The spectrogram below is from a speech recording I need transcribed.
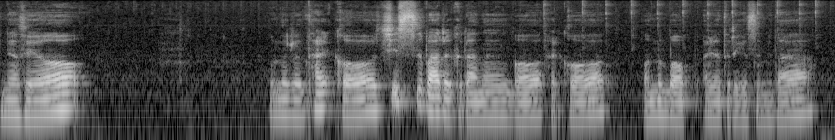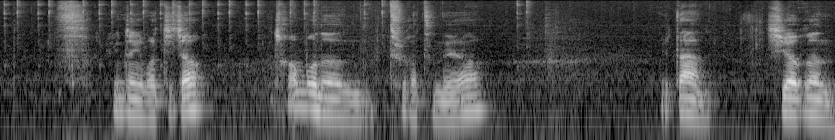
안녕하세요. 오늘은 탈것 시스바르그라는 거 탈 것 얻는 법 알려드리겠습니다. 굉장히 멋지죠? 처음 보는 툴 같은데요. 일단 지역은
